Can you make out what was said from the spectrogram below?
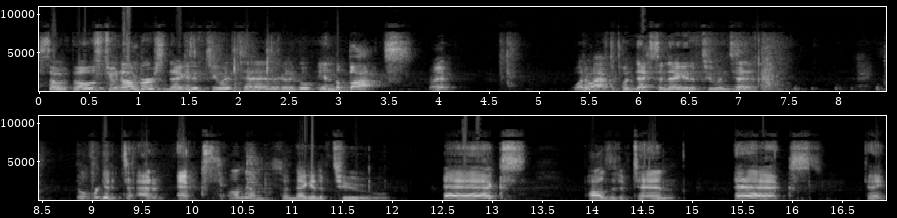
so those two numbers, negative 2 and 10, are going to go in the box, right? What do I have to put next to negative 2 and 10? Don't forget to add an x on them. So negative 2x, positive 10, x. Okay?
